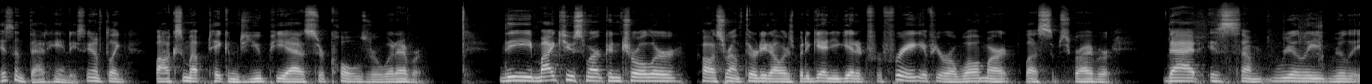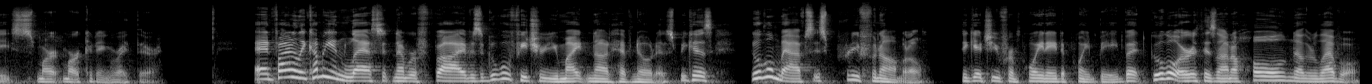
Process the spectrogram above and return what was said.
Isn't that handy? So you don't have to like box them up, take them to UPS or Kohl's or whatever. The MyQ Smart Controller costs around $30, but again, you get it for free if you're a Walmart Plus subscriber. That is some really, really smart marketing right there. And finally, coming in last at number five is a Google feature you might not have noticed because Google Maps is pretty phenomenal to get you from point A to point B, but Google Earth is on a whole nother level.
